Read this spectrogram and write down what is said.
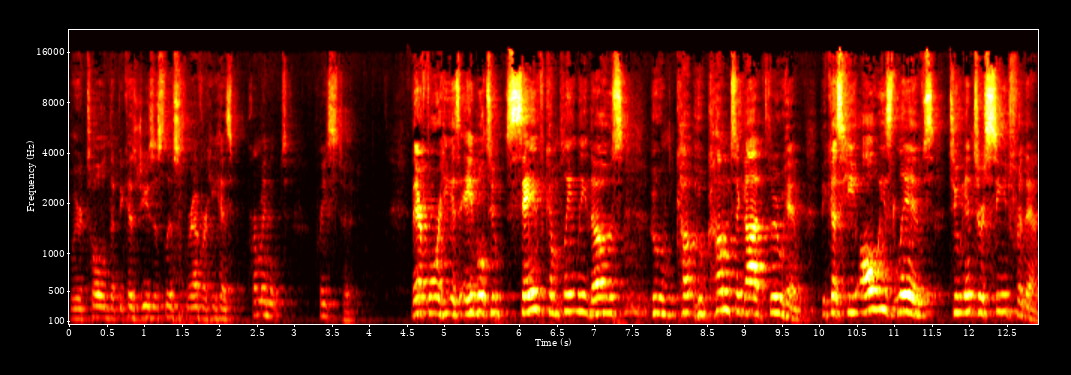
we are told that because Jesus lives forever, he has permanent priesthood. Therefore, he is able to save completely those who come, who come to God through him, because he always lives to intercede for them.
